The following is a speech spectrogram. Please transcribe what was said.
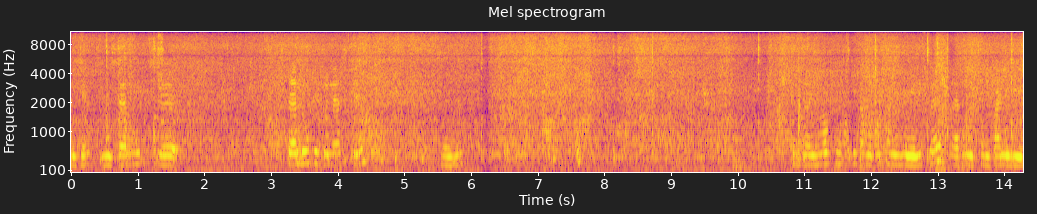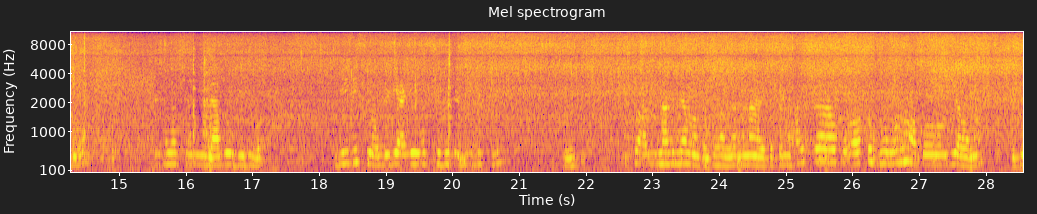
এই তেল হচ্ছে তেল উঠে চলে আসছে। যাই হোক, মুরগিটা আমার কষানো হয়ে গেছে। তো এখন হচ্ছে আমি পানি দিয়ে দেবো। এখন হচ্ছে আমি আলু দিয়ে দিব। দিয়ে দিচ্ছি অলরেডি আগে হচ্ছে দুটো দিয়ে দিচ্ছি একটু আলু না দিলে আমার কাছে ভালো লাগবে না এটা তো হালকা অত ঝোলও না, অত ইয়েও না। একটু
